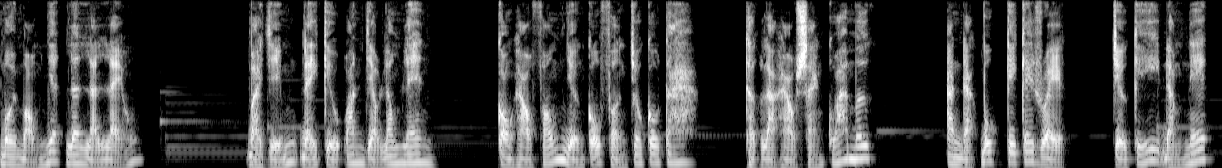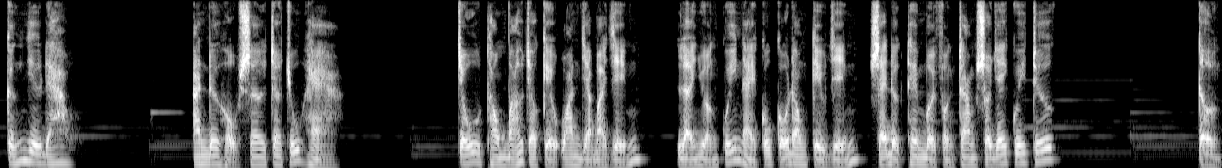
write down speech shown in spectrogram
môi mỏng nhếch lên lạnh lẽo. Bà Diễm đẩy Kiều Oanh vào Long len, còn hào phóng nhượng cổ phần cho cô ta. Thật là hào sản quá mức. Anh đặt bút ký cái rẹt, chữ ký đậm nét cứng như đao. Anh đưa hồ sơ cho chú Hà. Chú thông báo cho Kiều Oanh và bà Diễm lợi nhuận quý này của cổ đông Kiều Diễm sẽ được thêm 10% so với quý trước. Tường,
